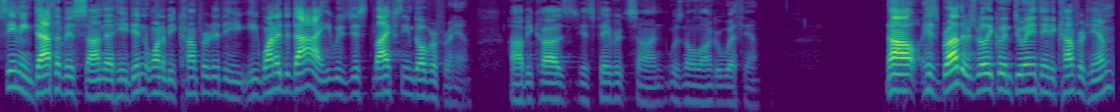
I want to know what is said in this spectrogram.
seeming death of his son that he didn't want to be comforted. He, he wanted to die. He was just, life seemed over for him uh, because his favorite son was no longer with him. Now, his brothers really couldn't do anything to comfort him.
